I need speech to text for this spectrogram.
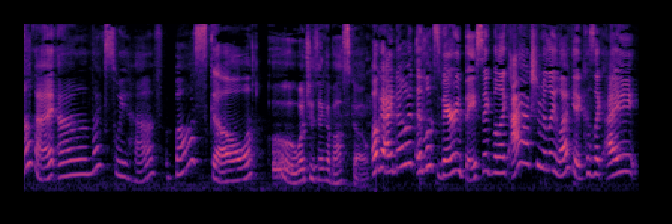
Okay, um next we have Bosco. Ooh, what'd you think of Bosco? Okay, I know it, it looks very basic, but like I actually really like it because like I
